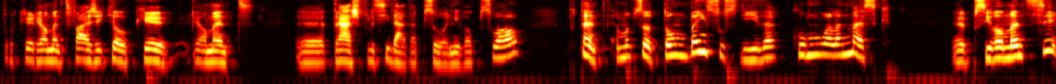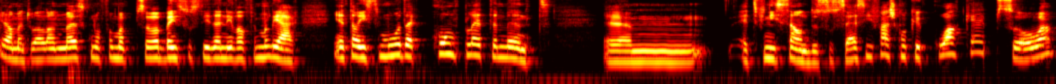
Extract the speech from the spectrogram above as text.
porque realmente faz aquilo que realmente uh, traz felicidade à pessoa a nível pessoal. Portanto, é uma pessoa tão bem sucedida como o Elon Musk. Uh, possivelmente, se realmente o Elon Musk não for uma pessoa bem sucedida a nível familiar. Então isso muda completamente um, a definição de sucesso e faz com que qualquer pessoa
